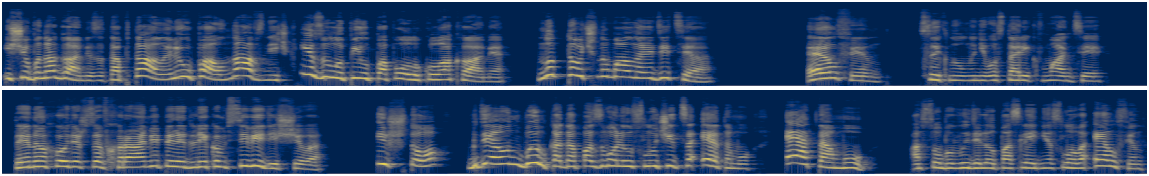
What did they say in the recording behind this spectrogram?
Еще бы ногами затоптал или упал навзничь и залупил по полу кулаками. Ну, точно малое дитя. «Элфин!» — цыкнул на него старик в мантии. «Ты находишься в храме перед ликом Всевидящего». «И что? Где он был, когда позволил случиться этому? Этому!» Особо выделил последнее слово Элфин,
